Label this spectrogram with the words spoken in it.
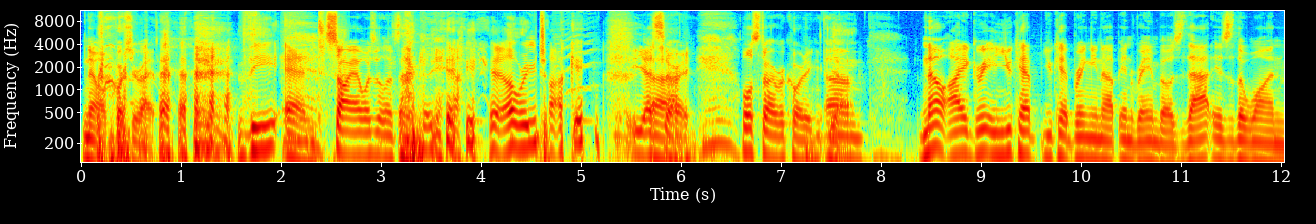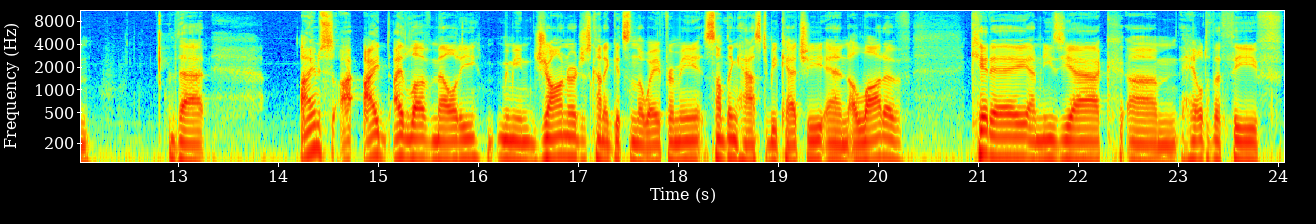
No, of course you're right. The end. sorry, I wasn't listening. oh, were you talking? yeah, sorry. we'll start recording. Um, no, I agree. You kept you kept bringing up in Rainbows. That is the one that I'm. I, I love melody. I mean, genre just kind of gets in the way for me. Something has to be catchy, and a lot of Kid A, Amnesiac, um, Hail to the Thief,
